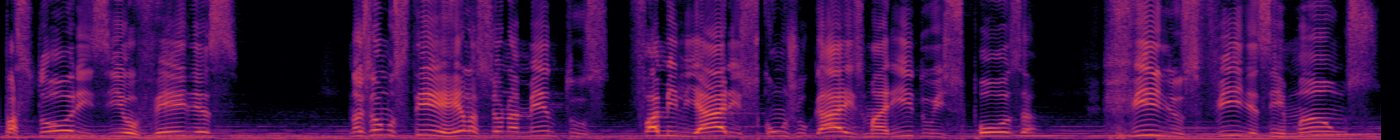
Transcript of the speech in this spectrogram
pastores e ovelhas. Nós vamos ter relacionamentos familiares, conjugais, marido esposa, filhos, filhas, irmãos,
